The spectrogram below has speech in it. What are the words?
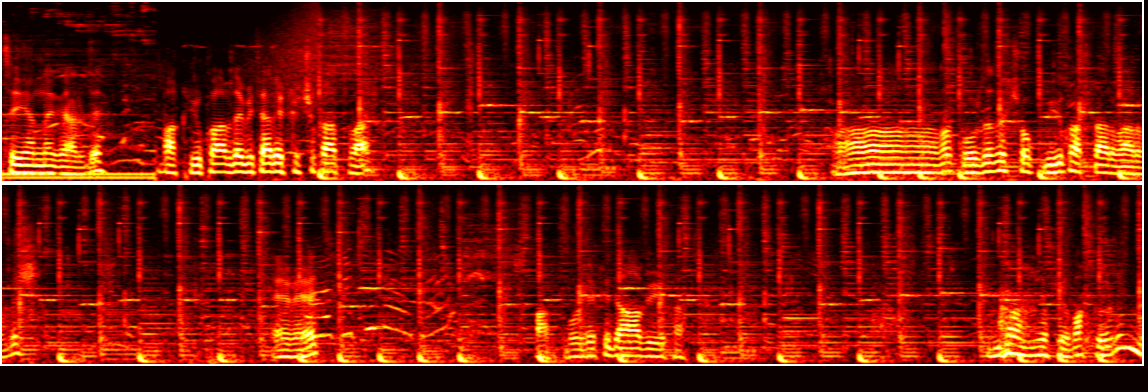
Atın yanına geldi. Bak yukarıda bir tane küçük at var. Aa bak burada da çok büyük atlar varmış. Evet. Bak buradaki daha büyük at. Yapıyor bak gördün mü?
